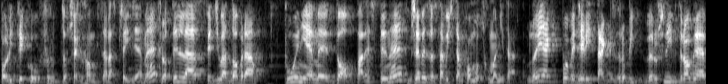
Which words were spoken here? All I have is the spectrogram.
polityków, do czego zaraz przejdziemy, flotylla stwierdziła, dobra, płyniemy do Palestyny, żeby zostawić tam pomoc humanitarną. No i jak powiedzieli, tak zrobili. Wyruszyli w drogę,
